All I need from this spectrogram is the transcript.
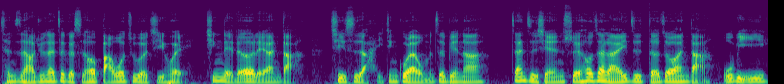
陈子豪就在这个时候把握住了机会，清磊的二垒安打，气势啊已经过来我们这边啦。詹子贤随后再来一支德州安打，五比一，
